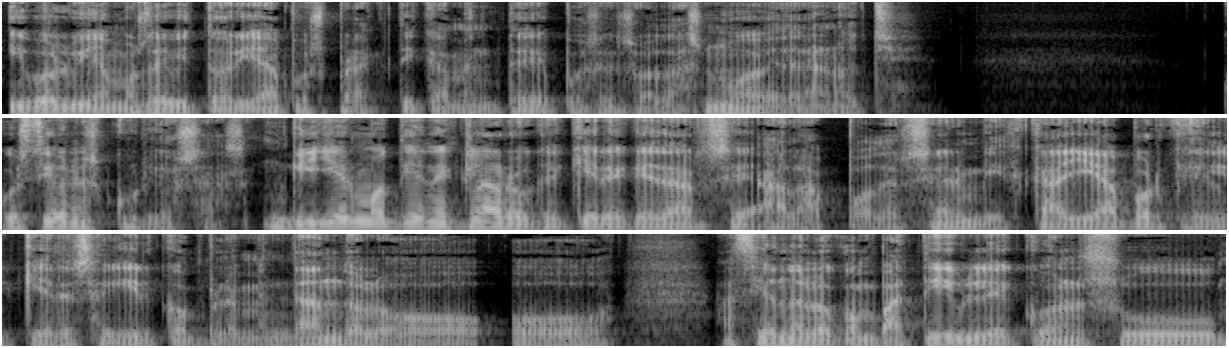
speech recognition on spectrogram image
y volvíamos de Vitoria pues prácticamente pues eso, a las 9 de la noche. Cuestiones curiosas. Guillermo tiene claro que quiere quedarse a la poder ser en Vizcaya porque él quiere seguir complementándolo o, haciéndolo compatible con su,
